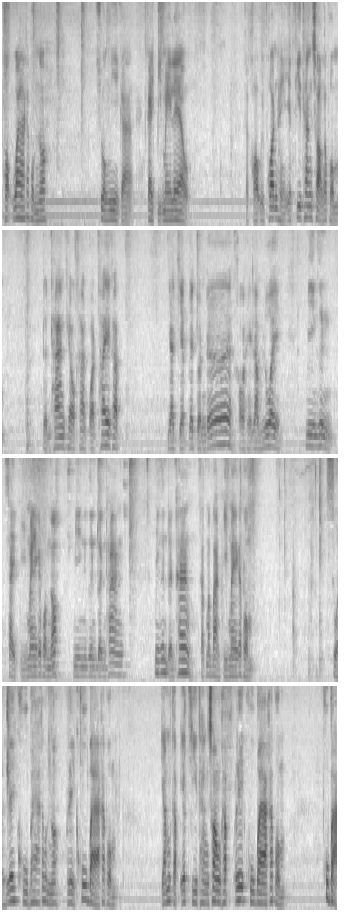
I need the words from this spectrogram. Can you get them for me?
เพราะว่าครับผมเนาะช่วงนี้ก็ใกล้ปีใหม่แล้วก็ขออวยพรให้เอฟซีทั้งช่องครับผม เดินทางแคล้วคาดปลอดภัยครับ อย่าเจ็บอย่าจนเด้อขอให้ร่ำรวย มีเงินใส่ปีใหม่ครับผมเนาะมีเงินเดินทาง มีเงินเดินทางกลับมาบ้านปีใหม่ครับผม ส่วนเลขคูบาครับผมเนาะเลขคูบาครับผม ย้ำกับ FC ทางช่องครับเลขคูบาครับผมคูบา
